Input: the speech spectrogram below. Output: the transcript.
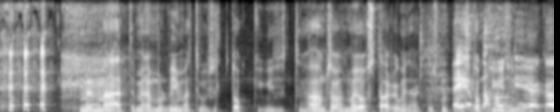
ma ei mäleta, millal mul viimati kuskilt dokki küsiti, aga samas ma ei osta ka midagi, kus mul ei, peaks noh dokki ongi, küsima. aga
